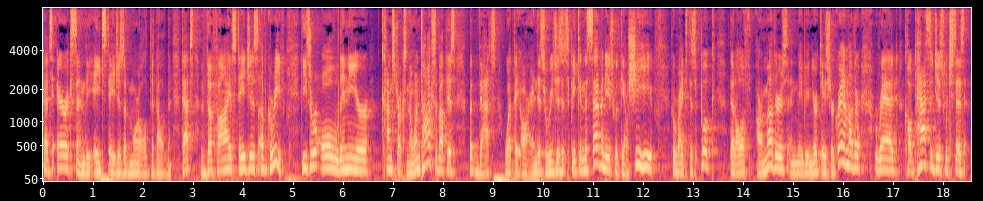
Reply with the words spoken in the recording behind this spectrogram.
That's Erikson, the eight stages of moral development. That's the five stages of grief. These are all linear constructs. No one talks about this, but that's what they are. And this reaches its peak in the 70s with Gail Sheehy, who writes this book that all of our mothers, and maybe in your case, your grandmother, read called Passages, which says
